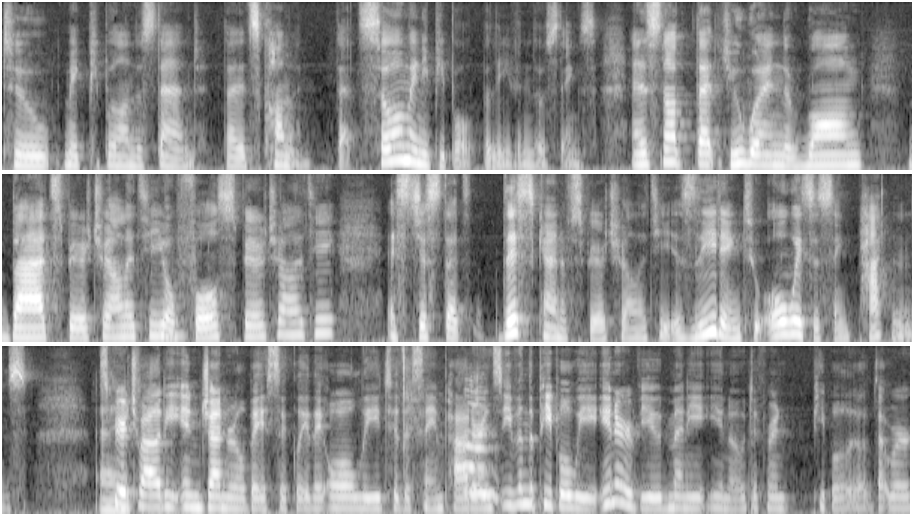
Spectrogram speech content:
to make people understand that it's common, that so many people believe in those things. And it's not that you were in the wrong, bad spirituality or false spirituality. It's just that this kind of spirituality is leading to always the same patterns. And- spirituality in general basically they all lead to the same patterns even the people we interviewed many you know different people that were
